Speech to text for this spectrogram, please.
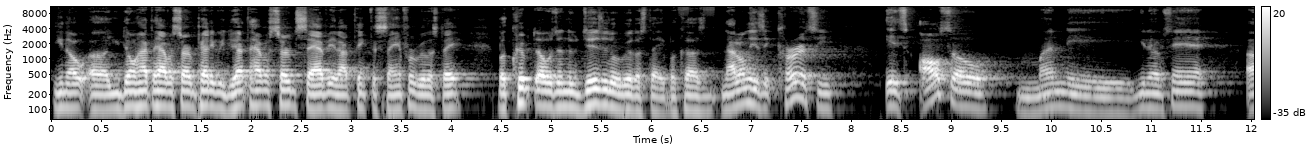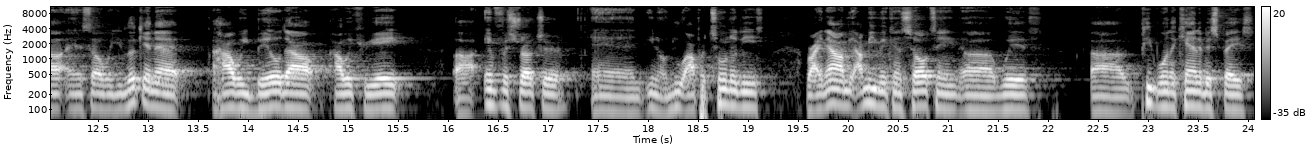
You know, uh, you don't have to have a certain pedigree. You have to have a certain savvy, and I think the same for real estate. But crypto is a new digital real estate because not only is it currency, it's also money. You know what I'm saying? Uh, and so when you're looking at how we build out, how we create uh, infrastructure, and you know new opportunities. Right now, I'm, I'm even consulting uh, with uh, people in the cannabis space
